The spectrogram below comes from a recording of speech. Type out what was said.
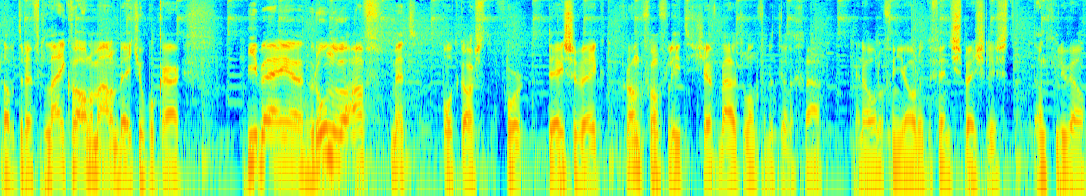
dat betreft lijken we allemaal een beetje op elkaar. Hierbij ronden we af met podcast voor deze week. Frank van Vliet, chef buitenland van de Telegraaf. En Olaf van Jolen, defensie specialist. Dank jullie wel.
